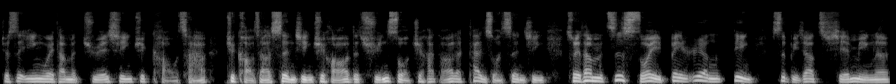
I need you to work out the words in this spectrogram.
就是因为他们决心去考察，去考察圣经，去好好的寻索，去好好的探索圣经，所以他们之所以被认定是比较贤明呢，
